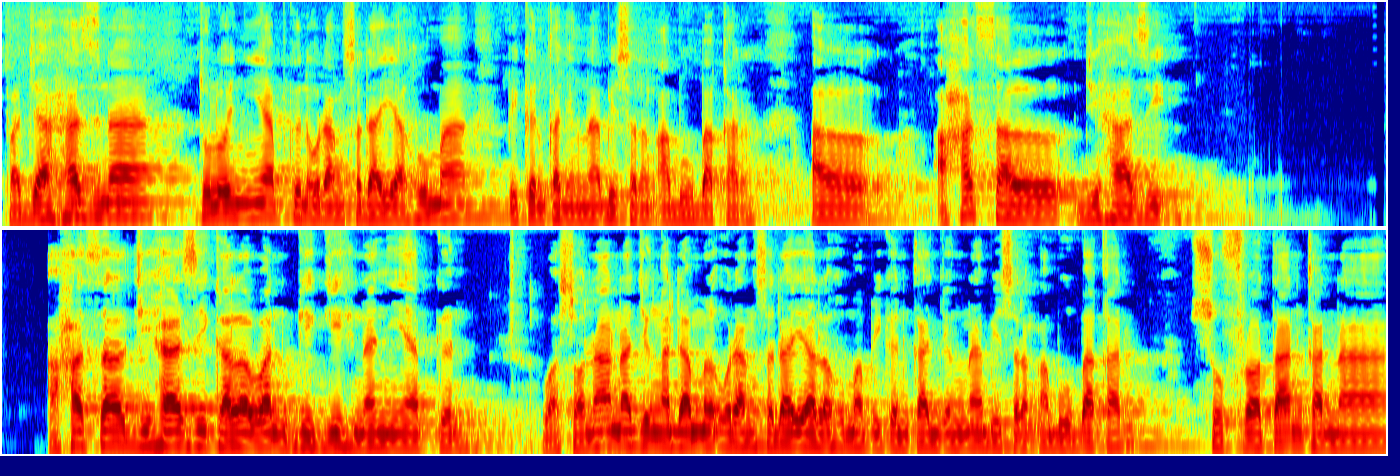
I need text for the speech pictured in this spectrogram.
Fajahazna tuluy nyiapkeun urang sadaya huma pikeun kanjing Nabi sareng Abu Bakar. Al ahasal jihazi. Ahasal jihazi kalawan gigih na nyiapkeun. Wasonana jeung ngadamel urang sadaya lahuma pikeun kanjeng Nabi sareng Abu Bakar. sufrotan karena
